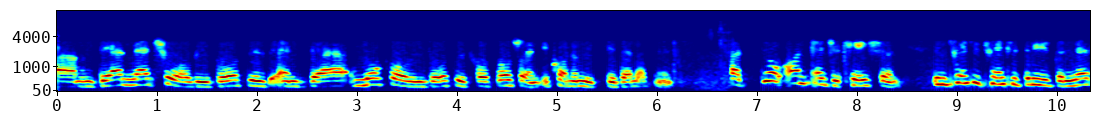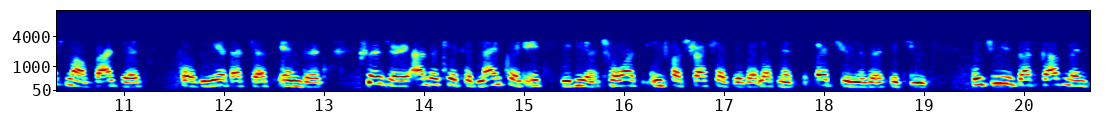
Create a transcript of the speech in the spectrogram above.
um, their natural resources and their local resources for social and economic development. But still on education, in 2023, the national budget for the year that just ended, Treasury allocated 9.8 billion towards infrastructure development at universities, which means that government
